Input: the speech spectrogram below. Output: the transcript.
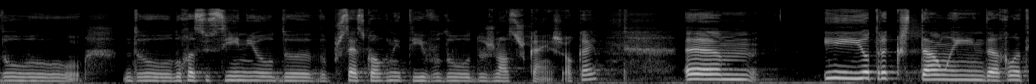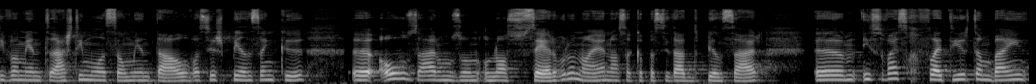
do do, do raciocínio, de, do processo cognitivo do, dos nossos cães, ok? Um, e outra questão ainda relativamente à estimulação mental, vocês pensem que uh, ao usarmos o, o, nosso cérebro, não é? A nossa capacidade de pensar, isso vai se refletir também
